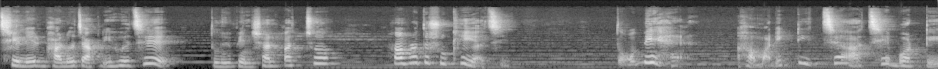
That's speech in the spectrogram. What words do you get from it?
ছেলের ভালো চাকরি হয়েছে, তুমি পেনশন পাচ্ছ, আমরা তো সুখেই আছি। তবে হ্যাঁ আমার একটি ইচ্ছা আছে বটে,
